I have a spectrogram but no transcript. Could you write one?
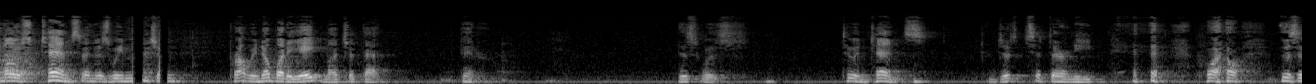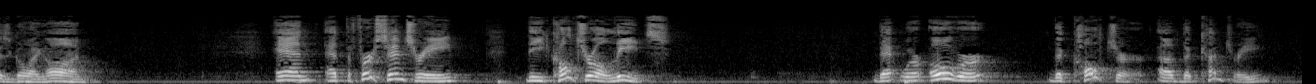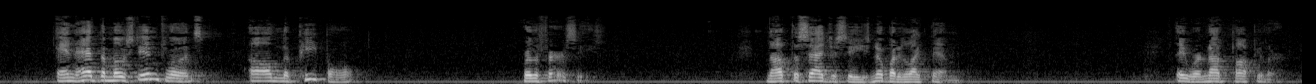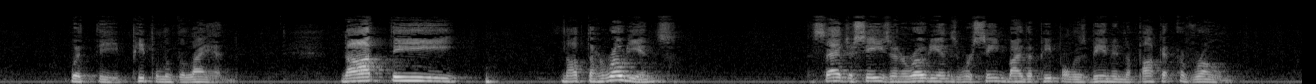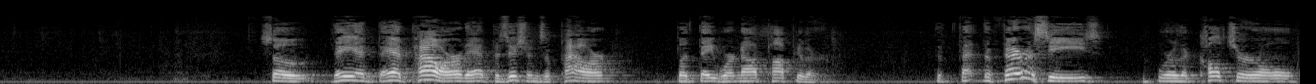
most tense. And as we mentioned, probably nobody ate much at that dinner. This was too intense. Just sit there and eat while this is going on. And at the first century, the cultural elites that were over the culture of the country and had the most influence on the people were the Pharisees. Not the Sadducees. Nobody liked them. They were not popular with the people of the land. Not the, not the Herodians. The Sadducees and Herodians were seen by the people as being in the pocket of Rome. So they had, they had power, they had positions of power, but they were not popular. The, the Pharisees were the cultural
